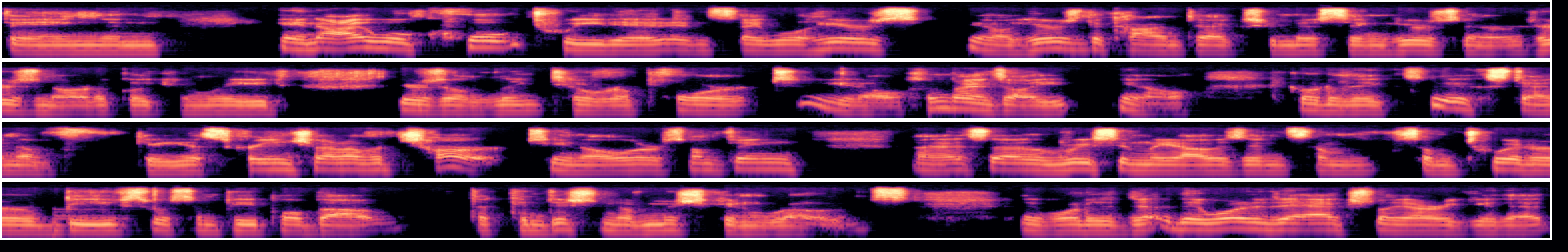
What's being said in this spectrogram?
thing and and I will quote tweet it and say, well, here's, you know, here's the context you're missing. Here's, here's an article you can read. Here's a link to a report. You know, sometimes I, you know, go to the extent of getting a screenshot of a chart, you know, or something. Uh, so recently I was in some, some Twitter beefs with some people about the condition of Michigan roads. They wanted to, they wanted to actually argue that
